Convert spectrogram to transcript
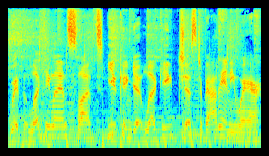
With the Lucky Land slots, you can get lucky just about anywhere.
